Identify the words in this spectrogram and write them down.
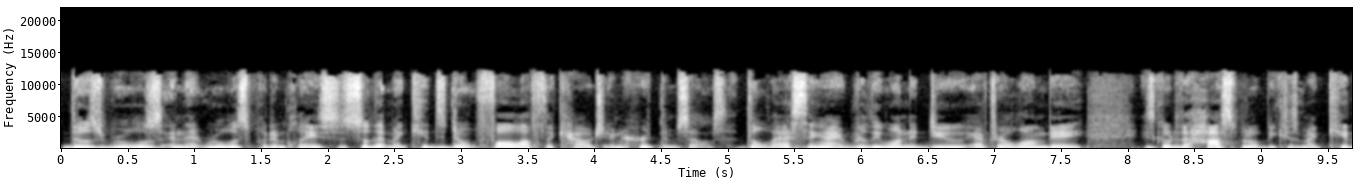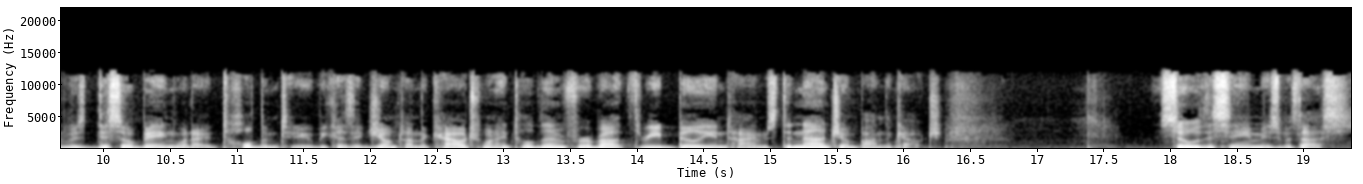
those rules and that rule is put in place so that my kids don't fall off the couch and hurt themselves. The last thing I really want to do after a long day is go to the hospital because my kid was disobeying what I had told them to do because they jumped on the couch when I told them for about 3 billion times to not jump on the couch. So the same is with us.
